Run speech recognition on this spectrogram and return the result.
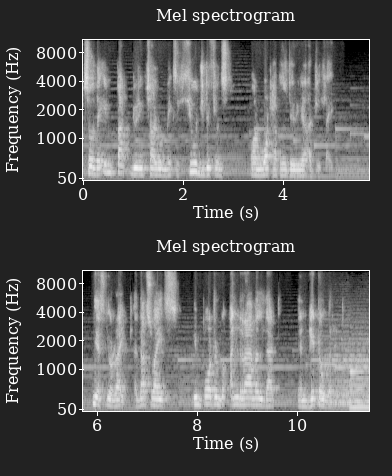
So the impact during childhood makes a huge difference on what happens during your adult life. Yes, you're right. And that's why it's important to unravel that and get over it.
